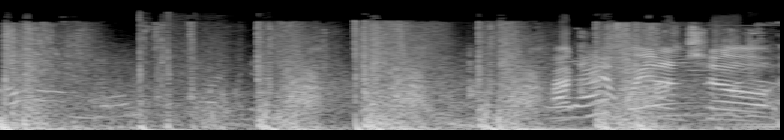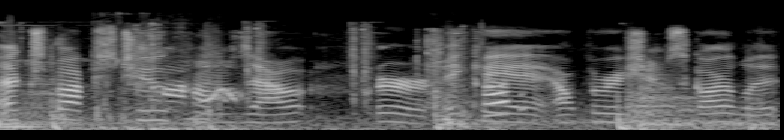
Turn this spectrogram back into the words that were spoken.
I'm on both right now. I can't until Xbox 2 comes out, er, or AKA Operation Scarlett.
